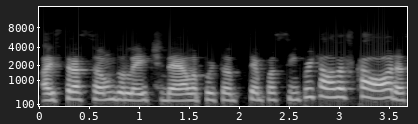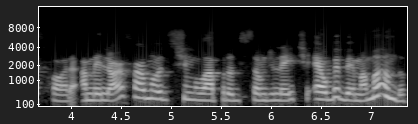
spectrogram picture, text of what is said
a, extração do leite dela por tanto tempo assim, porque ela vai ficar horas fora. A melhor fórmula de estimular a produção de leite é o bebê mamando,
